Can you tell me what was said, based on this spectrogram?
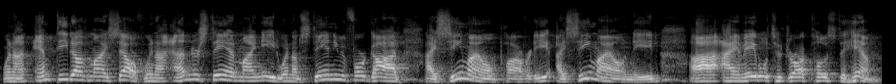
When I'm emptied of myself, when I understand my need, when I'm standing before God, I see my own poverty, I see my own need, uh, I am able to draw close to Him.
